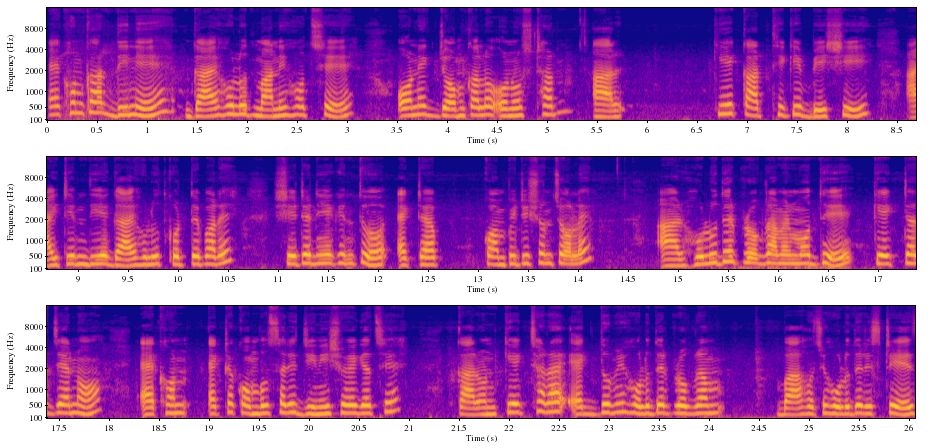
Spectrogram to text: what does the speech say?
এখনকার দিনে গায়ে হলুদ মানে হচ্ছে অনেক জমকালো অনুষ্ঠান আর কে কার থেকে বেশি আইটেম দিয়ে গায়ে হলুদ করতে পারে, সেটা নিয়ে কিন্তু একটা কম্পিটিশন চলে। আর হলুদের প্রোগ্রামের মধ্যে কেকটা যেন এখন একটা কম্পালসারি জিনিস হয়ে গেছে। কারণ কেক ছাড়া একদমই হলুদের প্রোগ্রাম বা হচ্ছে হলুদের স্টেজ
